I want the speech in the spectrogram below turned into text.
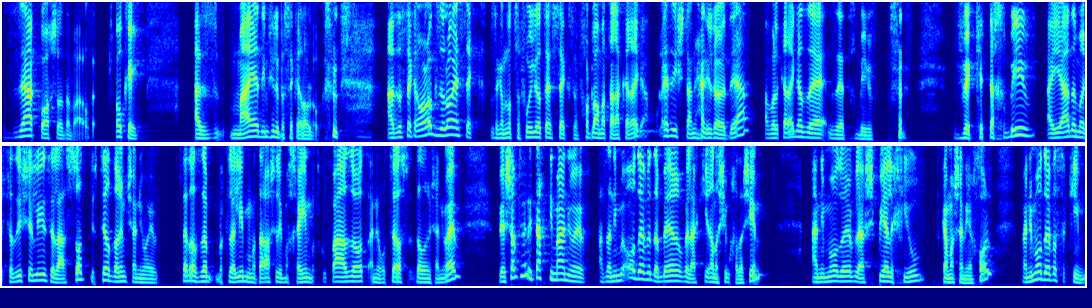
זה הכוח של הדבר הזה. אוקיי, אז מה היעדים שלי בסקרנולוג? אז הסקרנולוג זה לא עסק, זה גם לא צפוי להיות עסק, זה לפחות לא המטרה כרגע, אולי זה ישתנה, אני לא יודע, אבל כרגע זה, זה תחביב. וכתחביב, היעד המרכזי שלי זה לעשות יותר דברים שאני אוהב. בסדר? זה בכללי במטרה שלי בחיים בתקופה הזאת, אני רוצה לעשות יותר דברים שאני אוהב, וישבתי וניתחתי מה אני אוהב. אז אני מאוד אוהב לדבר ולהכיר אנשים חדשים, אני מאוד אוהב להשפיע לחיוב עד כמה שאני יכול, ואני מאוד אוהב עסקים.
